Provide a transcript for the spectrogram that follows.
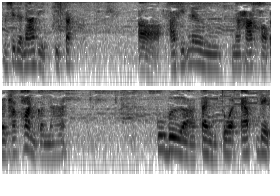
ไม่ใช่เดือนหน้าสิ อีกสักเอ่ออาทิตย์หนึ่งนะคะ ขอไปพักผ่อนก่อนนะ กูเบื่อแต่งตัวแอปเด็ก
